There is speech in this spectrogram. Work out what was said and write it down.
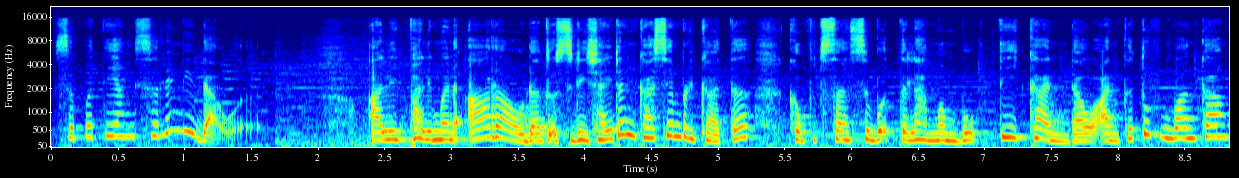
seperti yang sering didakwa. Ahli Parlimen Arau Datuk Seri Syahidan Kasim berkata keputusan tersebut telah membuktikan dakwaan Ketua Pembangkang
